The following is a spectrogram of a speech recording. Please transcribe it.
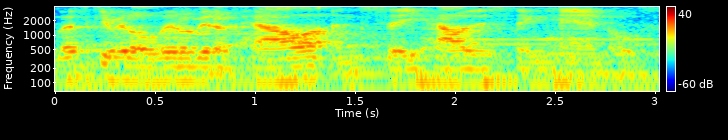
Let's give it a little bit of power and see how this thing handles.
